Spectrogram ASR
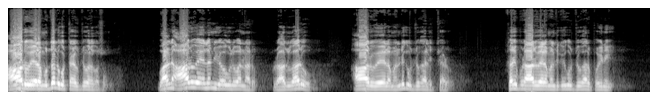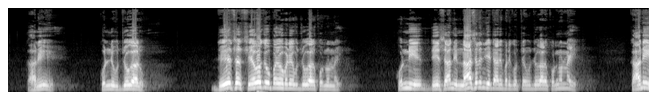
ఆరు వేల ముద్దలు కొట్టాడు ఉద్యోగాల కోసం. వాళ్ళని ఆరు వేలని యోగులు అన్నారు. రాజుగారు ఆరు వేల మందికి ఉద్యోగాలు ఇచ్చాడు. సరే ఇప్పుడు ఆరు వేల మందికి ఉద్యోగాలు పోయినాయి. కానీ కొన్ని ఉద్యోగాలు దేశ సేవకి ఉపయోగపడే ఉద్యోగాలు కొన్ని ఉన్నాయి కొన్ని దేశాన్ని నాశనం చేయడానికి పనికొచ్చే ఉద్యోగాలు కొన్ని ఉన్నాయి కానీ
